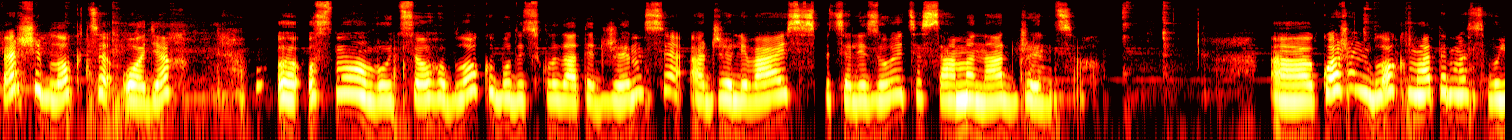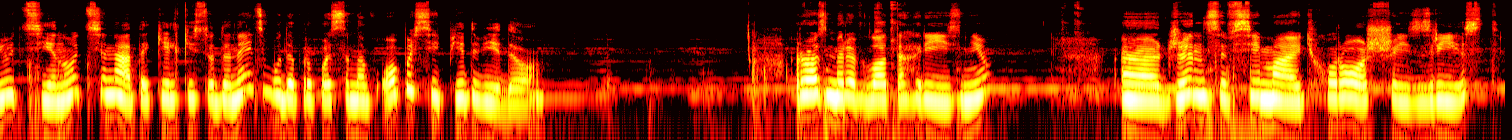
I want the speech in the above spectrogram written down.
Перший блок це одяг. Е, Основу цього блоку будуть складати джинси, адже Levi's спеціалізується саме на джинсах. Е, Кожен блок матиме свою ціну. Ціна та кількість одиниць буде прописана в описі під відео. Розміри в лотах різні. Е, Джинси всі мають хороший зріст.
